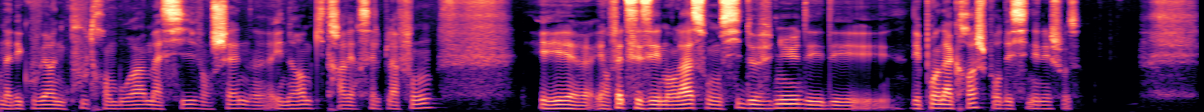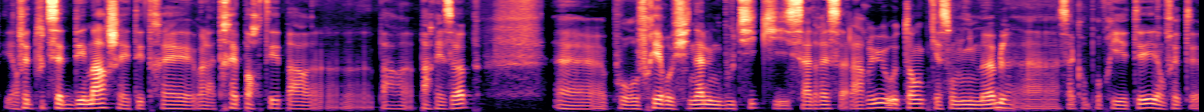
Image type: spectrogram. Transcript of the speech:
on a découvert une poutre en bois massive, en chaîne, euh, énorme, qui traversait le plafond. Euh, et, en fait, ces éléments-là sont aussi devenus des, points d'accroche pour dessiner les choses. Et en fait, toute cette démarche a été très, voilà, très portée par, euh, par, par Aesop. Euh, pour offrir au final une boutique qui s'adresse à la rue autant qu'à son immeuble, à sa copropriété. En fait, euh,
